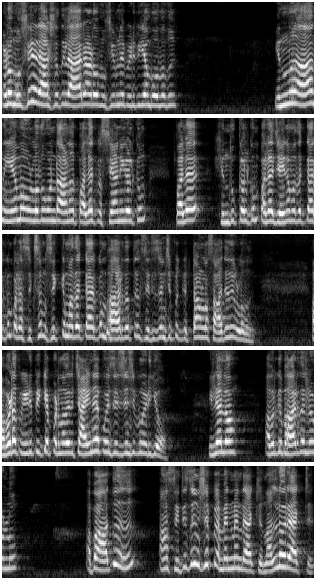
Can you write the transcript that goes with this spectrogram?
എടോ മുസ്ലിം രാഷ്ട്രത്തിൽ ആരാണോ മുസ്ലിമിനെ പീഡിപ്പിക്കാൻ പോകുന്നത്? ഇന്ന് ആ നിയമം ഉള്ളതുകൊണ്ടാണ് പല ക്രിസ്ത്യാനികൾക്കും പല ഹിന്ദുക്കൾക്കും പല ജൈനമതക്കാർക്കും പല സിഖ്സും സിഖ് മതക്കാർക്കും ഭാരതത്തിൽ സിറ്റിസൺഷിപ്പ് കിട്ടാനുള്ള സാധ്യതയുള്ളത്. അവിടെ പീഡിപ്പിക്കപ്പെടുന്നവർ ചൈനയിൽ പോയി സിറ്റിസൺഷിപ്പ് മേടിക്കുമോ ഇല്ലല്ലോ. അവർക്ക് ഭാരതമല്ലേ ഉള്ളൂ. അപ്പോൾ അത് ആ സിറ്റിസൺഷിപ്പ് അമെൻമെന്റ് ആക്ട് നല്ലൊരു ആക്ട്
